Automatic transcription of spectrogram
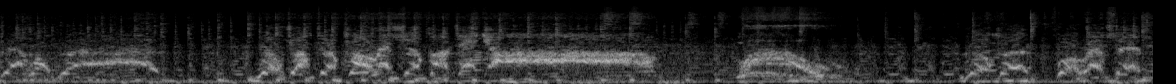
There will be. Will coalition continue. Wow. Looking for exit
